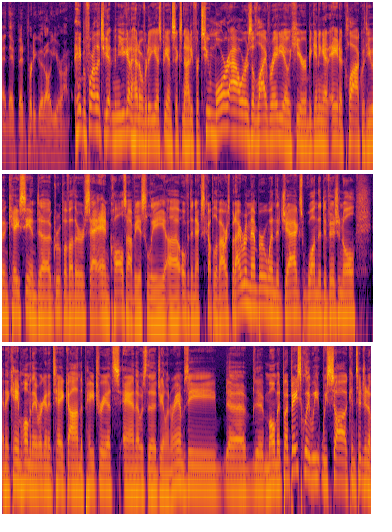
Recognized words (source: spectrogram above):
and they've been pretty good all year on it. Hey, before I let you get in, you got to head over to ESPN 690 for two more hours of live radio here, beginning at eight o'clock with you and Casey and a group of others, and calls obviously uh, over the next couple of hours. But I remember when the Jags won the divisional, and they came home and they were going to take on the Patriots, and that was the Jalen Ramsey uh, moment. But basically, we we saw a contingent of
